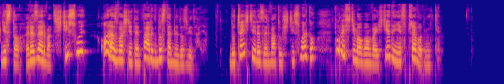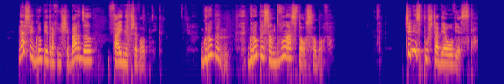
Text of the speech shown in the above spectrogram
Jest to rezerwat ścisły oraz właśnie ten park dostępny do zwiedzania. Do części rezerwatu ścisłego turyści mogą wejść jedynie z przewodnikiem. Naszej grupie trafił się bardzo fajny przewodnik. Grupy, grupy są 12-osobowe. Czym jest Puszcza Białowieska?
